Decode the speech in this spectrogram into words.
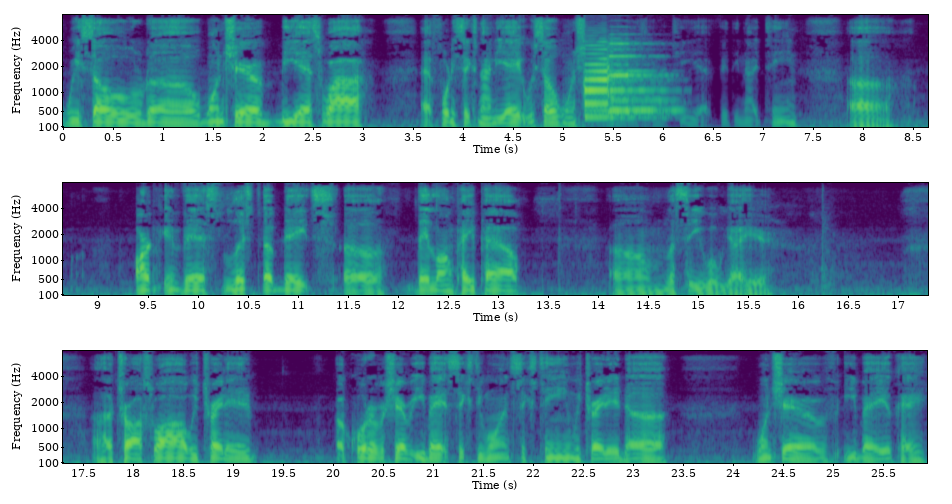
we sold uh, one share of BSY at 46.98. We sold one share 5019. Uh, ARK Invest list updates. Uh, they long PayPal. Um, let's see what we got here. Uh, Charles Schwab, we traded a quarter of a share of eBay at 61.16. We traded uh, one share of eBay, okay.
